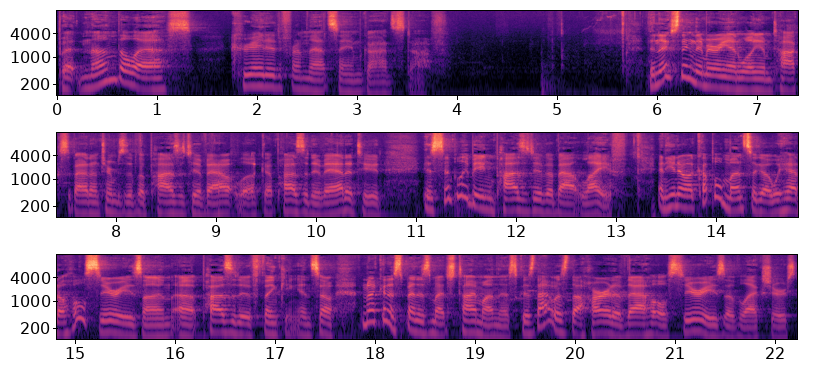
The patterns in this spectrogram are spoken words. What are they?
but nonetheless created from that same God stuff. The next thing that Marianne William talks about in terms of a positive outlook, a positive attitude, is simply being positive about life. And you know, a couple months ago, we had a whole series on uh, positive thinking. And so I'm not going to spend as much time on this because that was the heart of that whole series of lectures.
